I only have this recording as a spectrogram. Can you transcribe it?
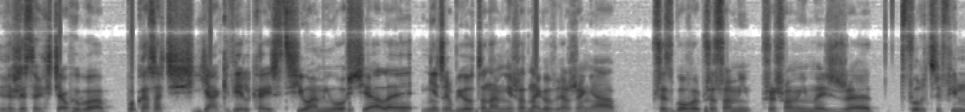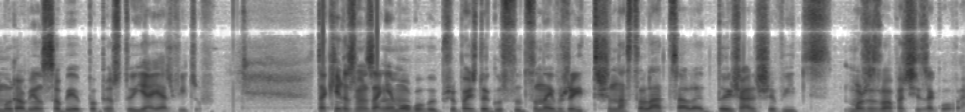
Reżyser chciał chyba pokazać, jak wielka jest siła miłości, ale nie zrobiło to na mnie żadnego wrażenia. Przez głowę przeszła mi, przeszła mi myśl, że twórcy filmu robią sobie po prostu jaja z widzów. Takie rozwiązanie mogłoby przypaść do gustu co najwyżej 13-latce, ale dojrzalszy widz może złapać się za głowę.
